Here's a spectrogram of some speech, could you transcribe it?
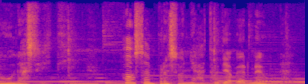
Una City. Ho sempre sognato di averne una.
